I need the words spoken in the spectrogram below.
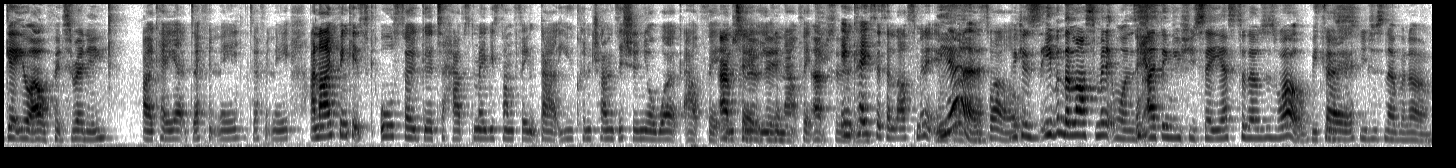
Get your outfits ready. Okay, yeah, definitely, definitely. And I think it's also good to have maybe something that you can transition your work outfit Absolutely. into evening outfit. Absolutely. In case there's a last minute yeah, as well. because even the last minute ones, I think you should say yes to those as well because So- you just never know.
